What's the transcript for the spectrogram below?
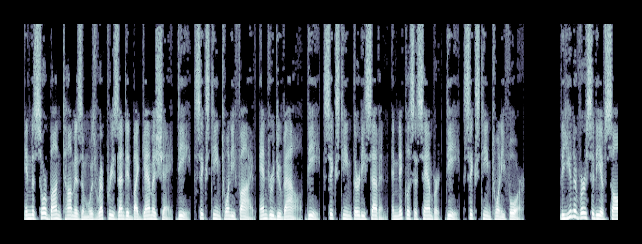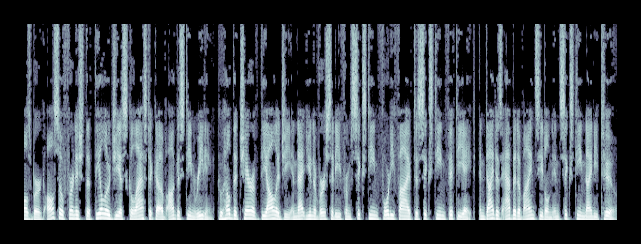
In the Sorbonne Thomism was represented by Gamachet d. 1625, Andrew Duval d. 1637, and Nicholas Asambert d. 1624. The University of Salzburg also furnished the Theologia Scholastica of Augustine Reding, who held the chair of theology in that university from 1645 to 1658, and died as abbot of Einsiedeln in 1692.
